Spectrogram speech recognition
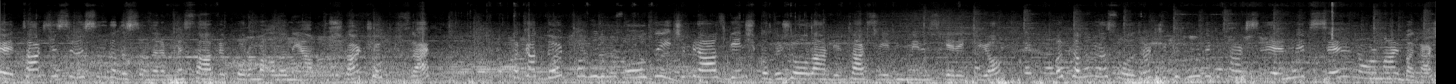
Evet taksi sırasında da sanırım mesafe koruma alanı yapmışlar. Çok güzel. Fakat dört bavulumuz olduğu için biraz geniş bagajı olan bir taksiye binmemiz gerekiyor. Bakalım nasıl olacak? Çünkü buradaki taksilerin hepsi normal bagaj.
